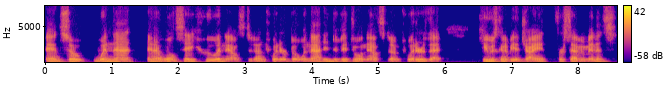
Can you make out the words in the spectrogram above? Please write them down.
And so when that, and I won't say who announced it on Twitter, but when that individual announced it on Twitter that he was going to be a Giant for seven minutes,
